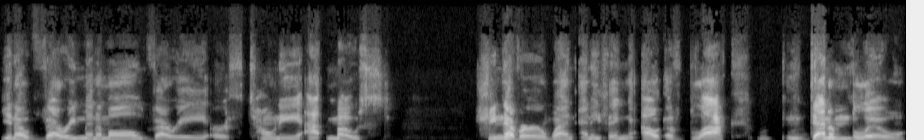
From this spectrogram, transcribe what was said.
you know, very minimal, very earth tony at most. She never went anything out of black, denim blue,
